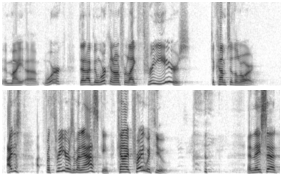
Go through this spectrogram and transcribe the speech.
my uh, work that I've been working on for like three years to come to the Lord. I just, for three years, I've been asking, can I pray with you? and they said,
